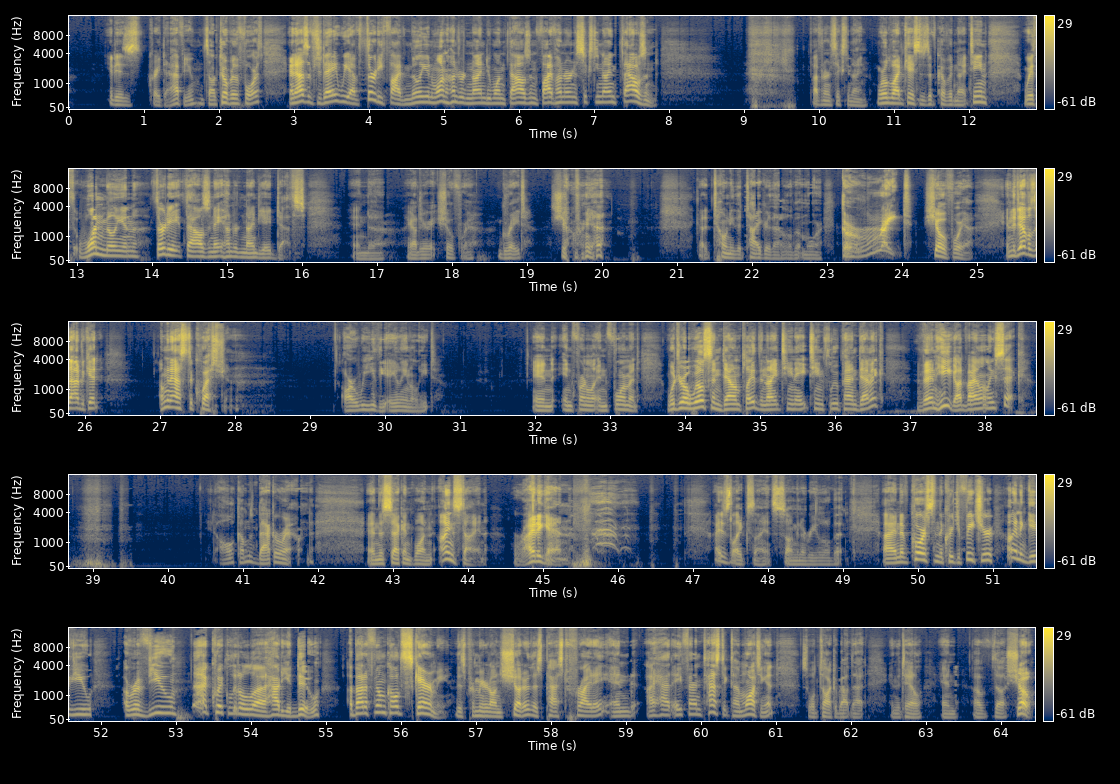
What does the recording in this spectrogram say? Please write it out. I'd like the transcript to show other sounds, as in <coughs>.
It is great to have you. It's October the 4th, and as of today, we have 35,191,569,000. 569 <sighs> worldwide cases of COVID 19 with 1,038,898 deaths. And uh, I got a great show for you. Great <laughs> show for you. Got to Tony the Tiger that a little bit more. Great show for you. In the Devil's Advocate, I'm going to ask the question Are we the alien elite? In Infernal Informant, Woodrow Wilson downplayed the 1918 flu pandemic, then he got violently sick. It all comes back around. And the second one, Einstein, right again. <laughs> I just like science, so I'm going to read a little bit. Uh, and of course, in the creature feature, I'm going to give you a review, a quick little uh, how do you do, about a film called Scare Me. This premiered on Shudder this past Friday, and I had a fantastic time watching it. So we'll talk about that in the tail end of the show.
